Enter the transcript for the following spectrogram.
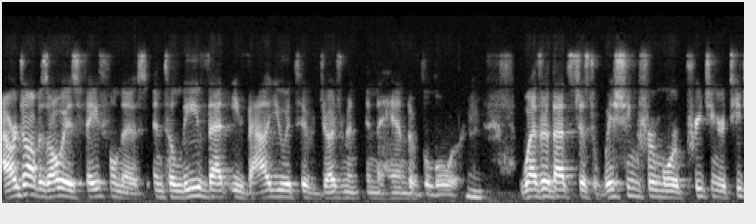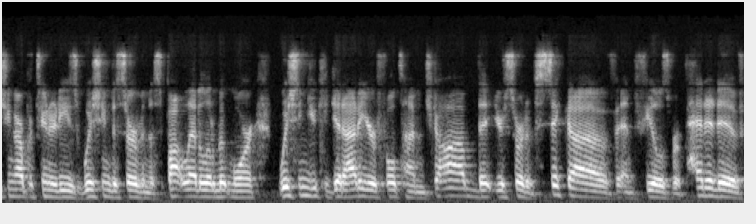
Our job is always faithfulness and to leave that evaluative judgment in the hand of the Lord. Mm. Whether that's just wishing for more preaching or teaching opportunities, wishing to serve in the spotlight a little bit more, wishing you could get out of your full time job that you're sort of sick of and feels repetitive,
